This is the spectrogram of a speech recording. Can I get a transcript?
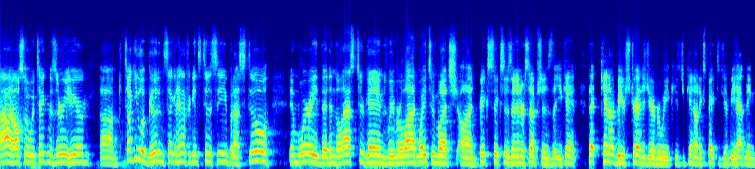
I also would take Missouri here. Um, Kentucky looked good in the second half against Tennessee, but I still am worried that in the last two games we've relied way too much on pick sixes and interceptions that you can't that cannot be your strategy every week because you cannot expect it to be happening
